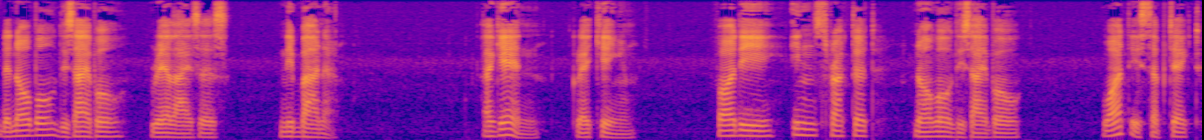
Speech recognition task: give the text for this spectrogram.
the noble disciple realizes nibbana. Again, great king, for the instructed noble disciple, what is subject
